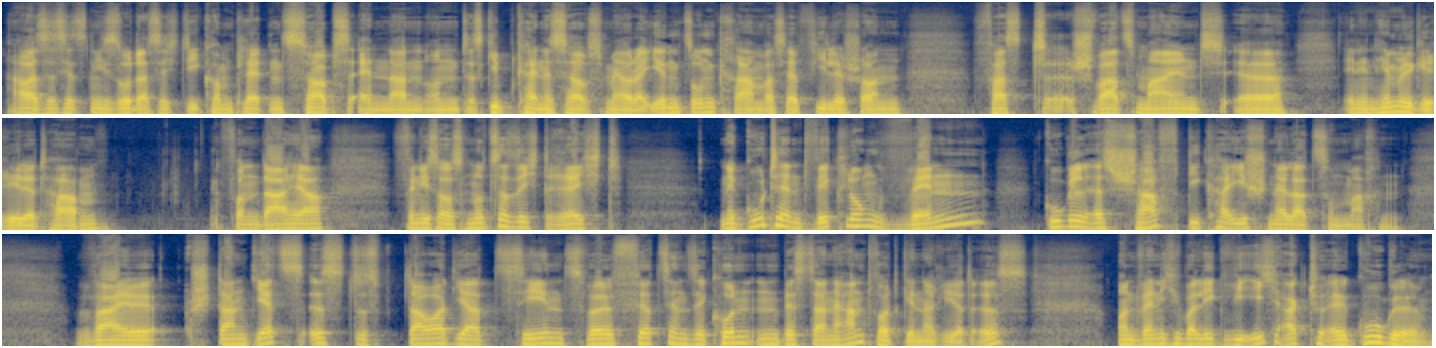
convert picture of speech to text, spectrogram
Aber es ist jetzt nicht so, dass sich die kompletten SERPs ändern und es gibt keine SERPs mehr oder irgend so ein Kram, was ja viele schon fast äh, schwarzmalend äh, in den Himmel geredet haben. Von daher finde ich es aus Nutzersicht recht eine gute Entwicklung, wenn Google es schafft, die KI schneller zu machen. Weil Stand jetzt ist, es dauert ja 10, 12, 14 Sekunden, bis da eine Antwort generiert ist. Und wenn ich überlege, wie ich aktuell google,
